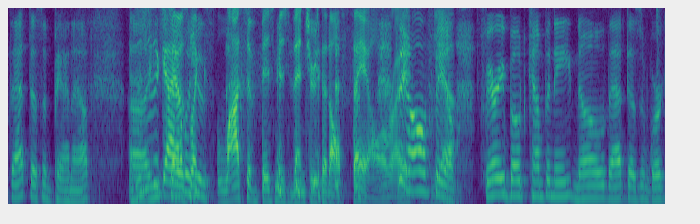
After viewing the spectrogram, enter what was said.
that doesn't pan out. This Uh, is a guy with like lots of business ventures that all fail, right? they all fail. Yeah. Ferry boat company, no, that doesn't work.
